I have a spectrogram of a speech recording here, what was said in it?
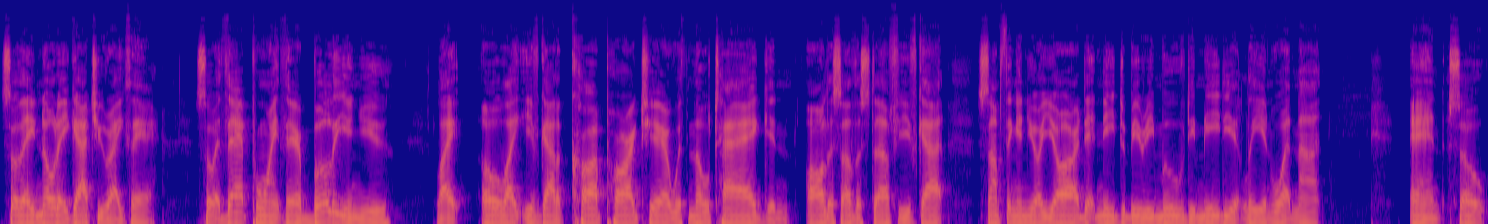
So they know they got you right there. So at that point they're bullying you, like, oh, like you've got a car parked here with no tag and all this other stuff. You've got something in your yard that need to be removed immediately and whatnot. And so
